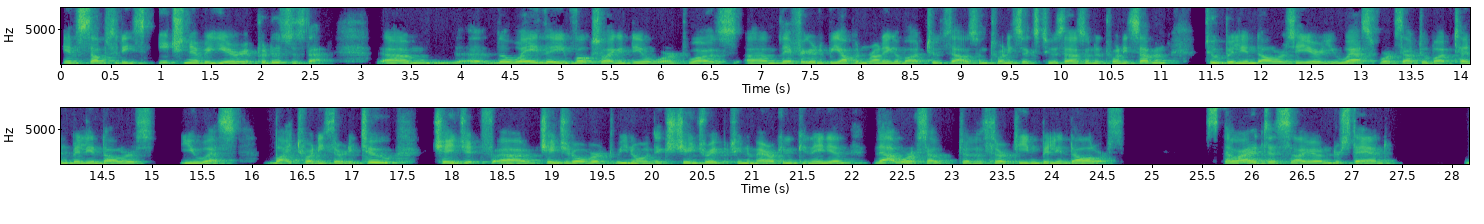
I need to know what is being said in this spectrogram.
in subsidies each and every year it produces that. Um, the, way the Volkswagen deal worked was um, they figured to be up and running about 2026, 2027, $2 billion a year US works out to about $10 billion US by 2032 change it uh, change it over you know the exchange rate between american and canadian that works out to the 13 billion dollars. Stellantis i understand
